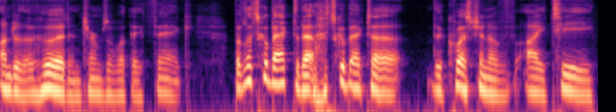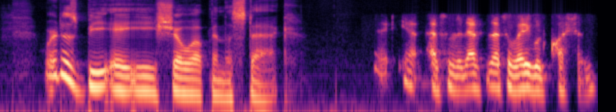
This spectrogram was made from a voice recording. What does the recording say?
under the hood in terms of what they think. But let's go back to that. Let's go back to the question of IT. Where does BAE show up in the stack? Yeah, absolutely. That's that's a very good question.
